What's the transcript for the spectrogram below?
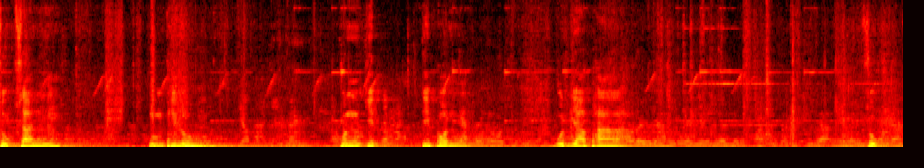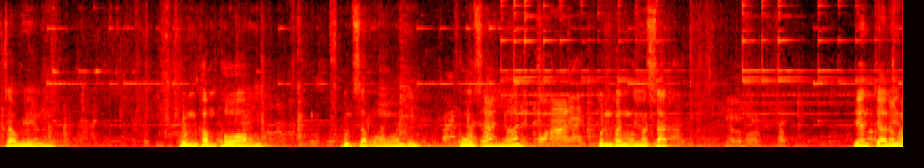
สุขสันต์ลุงพิโลคุณกิตติพล บุญญาภา สุขแสวง คุณคำพอง คุณสมรโพสี คุณบรรลือศักดิ์ยันจาริน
